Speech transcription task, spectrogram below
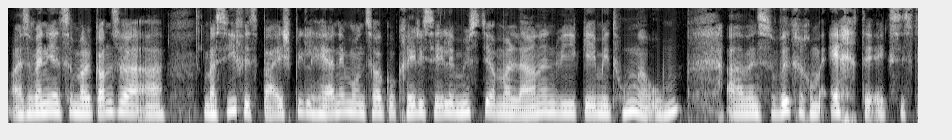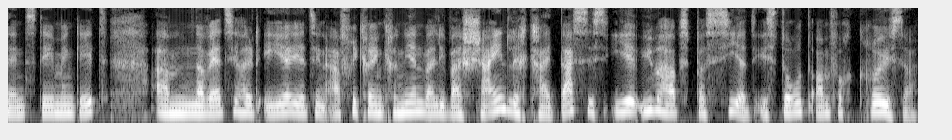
Also wenn ich jetzt einmal ganz ein, ein massives Beispiel hernehme und sage, okay, die Seele müsste ja mal lernen, wie ich gehe mit Hunger um, äh, wenn es so wirklich um echte Existenzthemen geht, ähm, dann wird sie halt eher jetzt in Afrika inkarnieren, weil die Wahrscheinlichkeit, dass es ihr überhaupt passiert, passiert, ist dort einfach größer.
